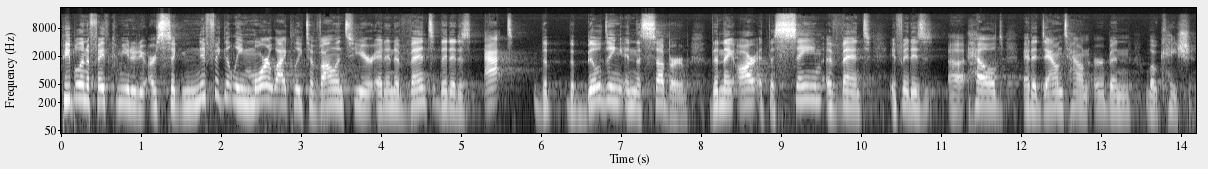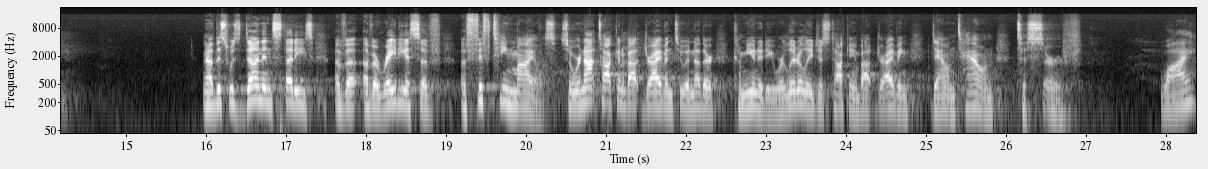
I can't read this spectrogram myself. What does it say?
People in a faith community are significantly more likely to volunteer at an event that it is at the, the building in the suburb than they are at the same event if it is uh, held at a downtown urban location. Now, this was done in studies of a, of a radius of, of 15 miles. So, we're not talking about driving to another community. We're literally just talking about driving downtown to serve. Why?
